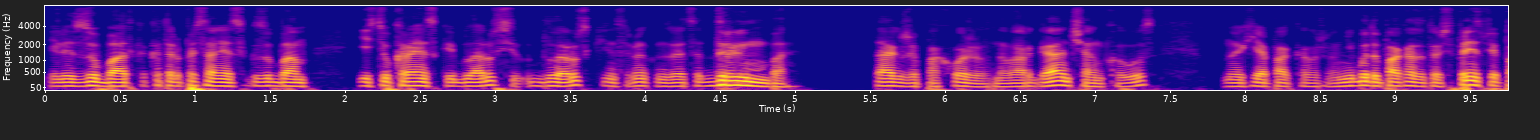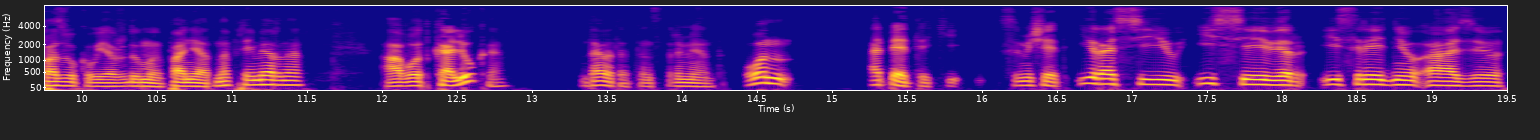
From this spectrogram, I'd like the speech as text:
или зубатка, которые прислоняются к зубам. Есть украинский и белорус... белорусский инструмент, называется дрымба. Также похожи на варган, чанкулус, но их я покажу. Не буду показывать, то есть, в принципе, по звуку, я уже думаю, понятно примерно. А вот калюка, да, вот этот инструмент, он, опять-таки, совмещает и Россию, и Север, и Среднюю Азию,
